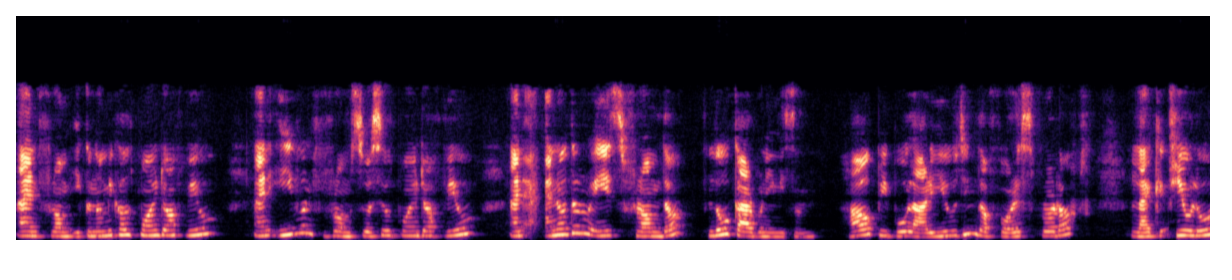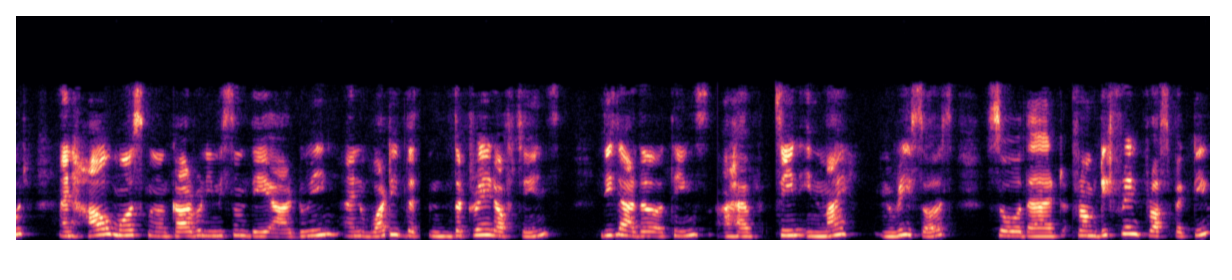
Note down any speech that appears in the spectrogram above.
and from economical point of view and even from social point of view and another is from the low carbon emission how people are using the forest products like fuel wood and how much uh, carbon emission they are doing and what is the, the trend of change. These are the things I have seen in my research so that from different perspective,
